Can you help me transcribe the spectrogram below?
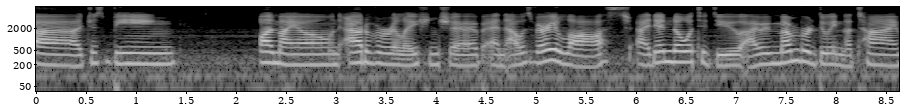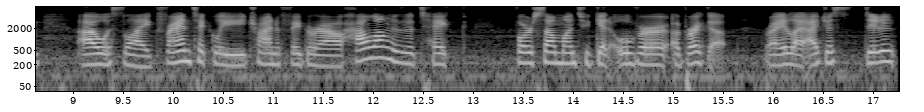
uh just being on my own, out of a relationship, and I was very lost. I didn't know what to do. I remember during the time I was like frantically trying to figure out how long does it take for someone to get over a breakup, right? Like I just didn't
